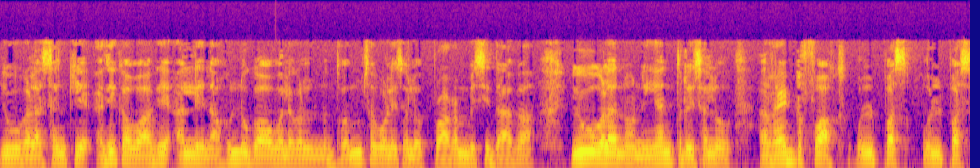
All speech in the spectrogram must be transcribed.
ಇವುಗಳ ಸಂಖ್ಯೆ ಅಧಿಕವಾಗಿ ಅಲ್ಲಿನ ಹುಲ್ಲುಗಾವಲುಗಳನ್ನು ಧ್ವಂಸಗೊಳಿಸಲು ಪ್ರಾರಂಭಿಸಿದಾಗ ಇವುಗಳನ್ನು ನಿಯಂತ್ರಿಸಲು ರೆಡ್ ಫಾಕ್ಸ್, ಉಲ್ಪಸ್ ಉಲ್ಪಸ್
